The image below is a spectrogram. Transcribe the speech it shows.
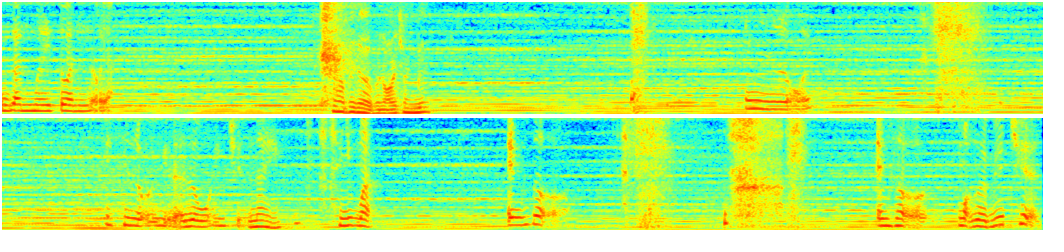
Gần 10 tuần rồi ạ. Sao bây giờ mới nói cho anh biết? Em xin lỗi. Em xin lỗi vì đã giấu anh chuyện này. Nhưng mà Em sợ Em sợ mọi người biết chuyện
